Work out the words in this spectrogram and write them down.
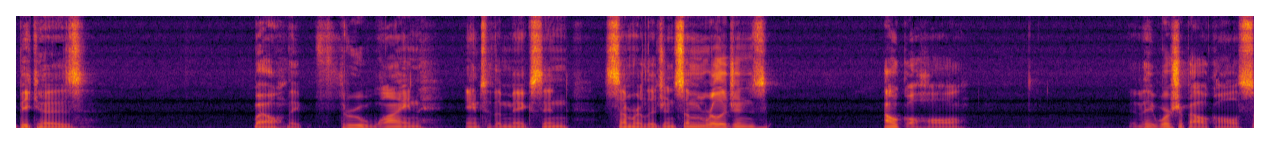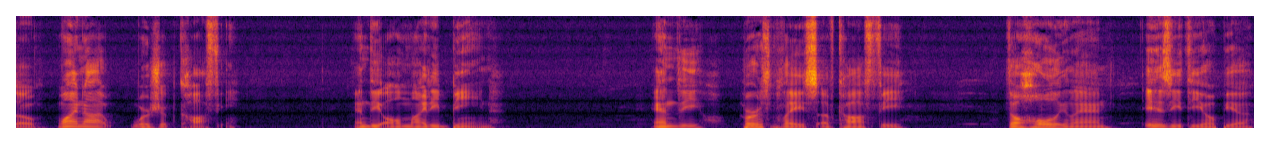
because, well, they threw wine into the mix in some religions. Some religions, alcohol, they worship alcohol, so why not worship coffee and the Almighty Bean and the birthplace of coffee? The Holy Land is Ethiopia,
